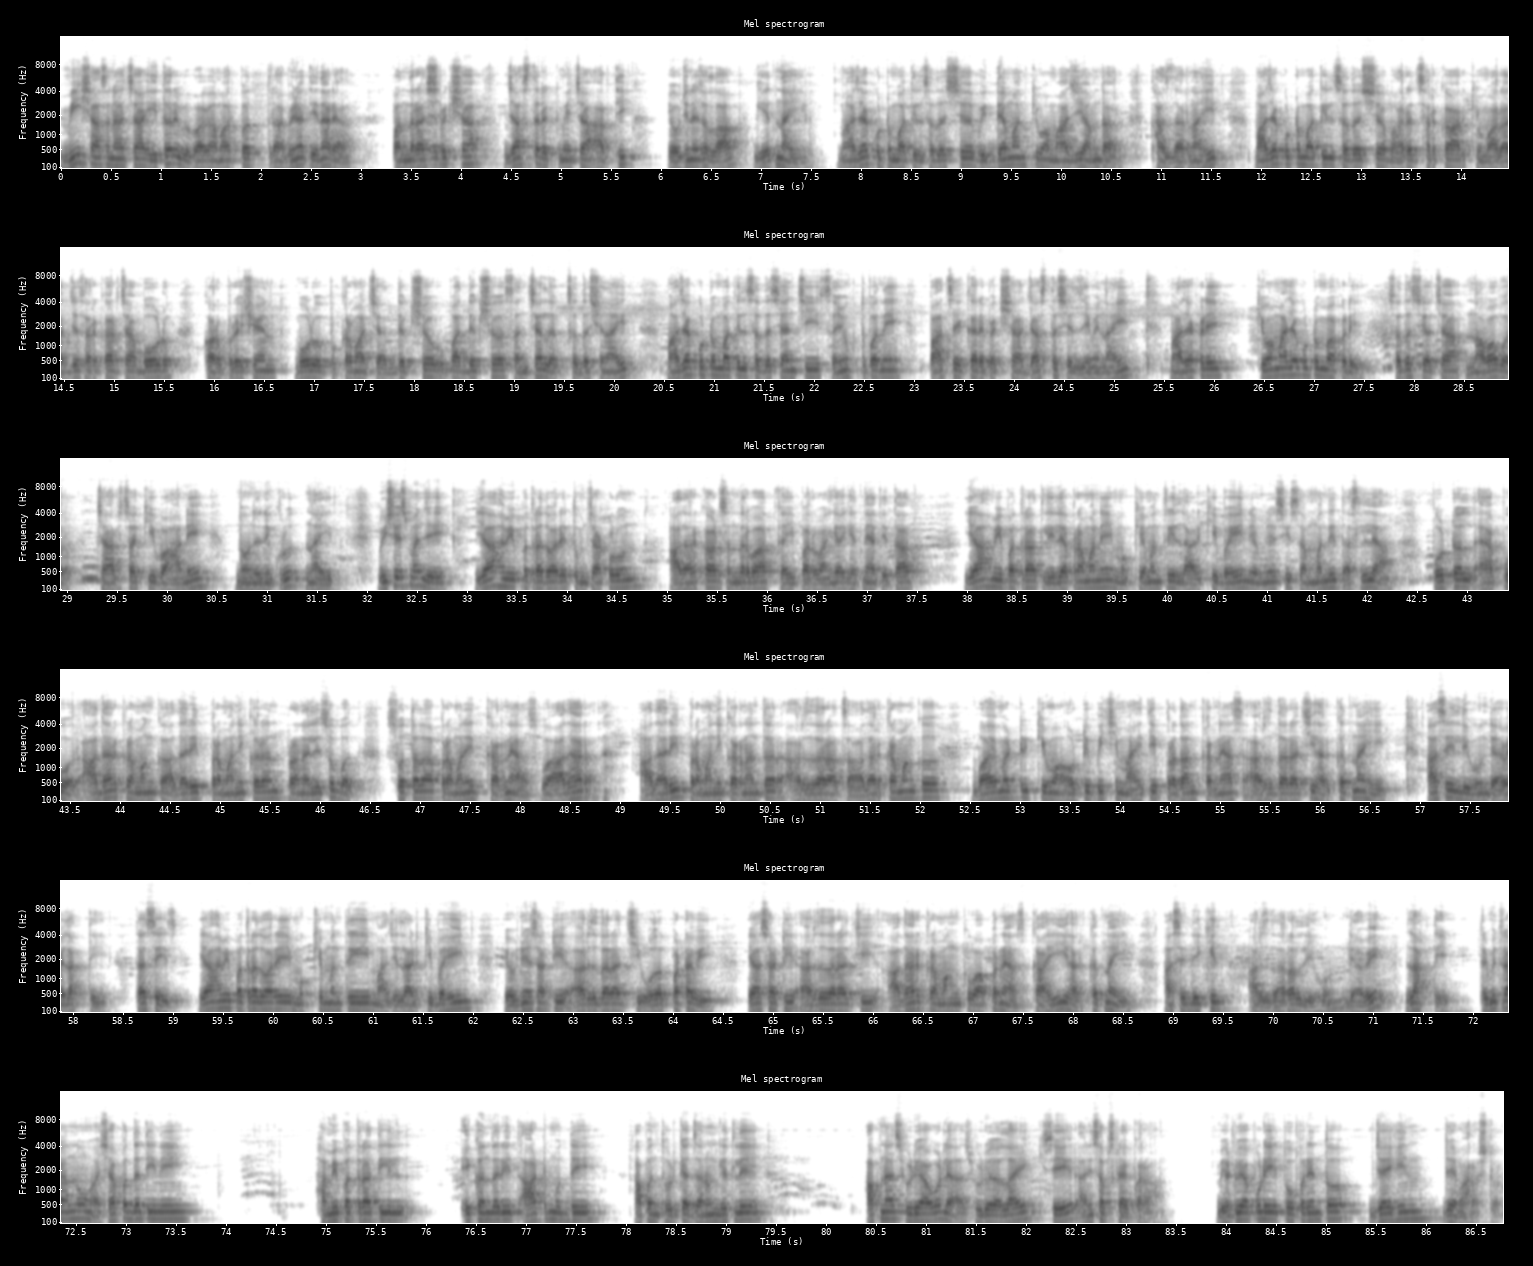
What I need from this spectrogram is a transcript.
मी शासनाच्या इतर विभागामार्फत राबविण्यात येणाऱ्या पंधराशेपेक्षा जास्त रकमेच्या आर्थिक योजनेचा लाभ घेत नाही. माझ्या कुटुंबातील सदस्य विद्यमान किंवा माजी आमदार खासदार नाहीत. माझ्या कुटुंबातील सदस्य भारत सरकार किंवा राज्य सरकारच्या बोर्ड कॉर्पोरेशन बोर्ड उपक्रमाचे अध्यक्ष उपाध्यक्ष संचालक सदस्य नाहीत. माझ्या कुटुंबातील सदस्यांची संयुक्तपणे पाच एकरापेक्षा जास्त शेतजमीन नाही. माझ्याकडे किंवा माझ्या कुटुंबाकडे सदस्याच्या नावावर चारचाकी वाहने नोंदणीकृत नाहीत. विशेष म्हणजे या हमीपत्राद्वारे तुमच्याकडून आधार कार्ड संदर्भात काही परवानग्या घेण्यात येतात. या हमीपत्रात लिहिल्याप्रमाणे मुख्यमंत्री लाडकी बहीण योजनेशी संबंधित असलेल्या पोर्टल ॲपवर आधार क्रमांक आधारित प्रमाणीकरण प्रणालीसोबत स्वतःला प्रमाणित करण्यास व आधार आधारित प्रमाणीकरणानंतर अर्जदाराचा आधार क्रमांक बायोमेट्रिक किंवा ओ टी पीची माहिती प्रदान करण्यास अर्जदाराची हरकत नाही असे लिहून द्यावे लागते. तसेच या हमीपत्राद्वारे मुख्यमंत्री माझी लाडकी बहीण योजनेसाठी अर्जदाराची ओळख पटावी यासाठी अर्जदाराची आधार क्रमांक वापरण्यास काहीही हरकत नाही असे देखील अर्जदाराला लिहून द्यावे लागते. तर मित्रांनो अशा पद्धतीने हमीपत्रातील एकंदरीत आठ मुद्दे आपण थोडक्यात जाणून घेतले. आपणास व्हिडिओ आवडल्यास व्हिडिओला लाईक शेअर आणि सबस्क्राईब करा. भेटूया पुढे. तोपर्यंत जय हिंद जय महाराष्ट्र.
